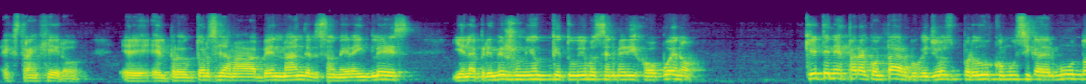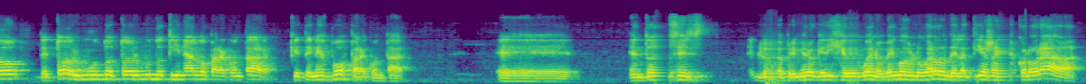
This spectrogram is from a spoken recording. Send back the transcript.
extranjero. El productor se llamaba Ben Mandelson, era inglés, y en la primera reunión que tuvimos él me dijo, bueno, ¿Qué tenés para contar? Porque yo produzco música del mundo, de todo el mundo, todo el mundo tiene algo para contar. ¿Qué tenés vos para contar? Eh, entonces, lo primero que dije, bueno, vengo de un lugar donde la tierra es colorada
